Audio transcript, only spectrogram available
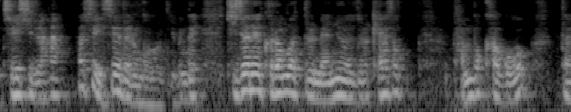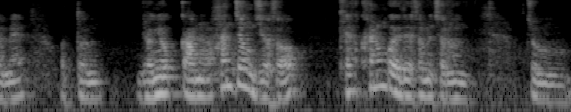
제시를 할 수 있어야 되는 거거든요. 근데 기존에 그런 것들 매뉴얼들을 계속 반복하고 그 다음에 어떤 영역간을 한정지어서 계속 하는 거에 대해서는 저는 좀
